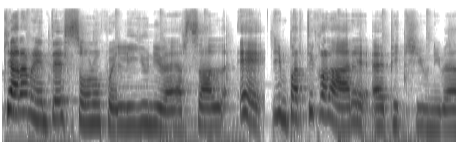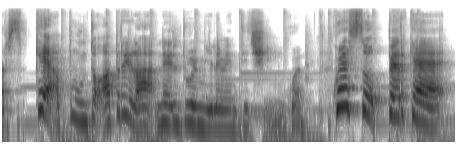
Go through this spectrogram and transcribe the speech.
chiaramente sono quelli Universal e in particolare Epic Universe che appunto aprirà nel 2025. Questo perché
